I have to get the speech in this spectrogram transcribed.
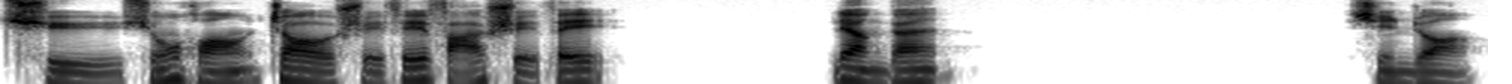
取雄黄照水飞法水飞，晾干。形状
